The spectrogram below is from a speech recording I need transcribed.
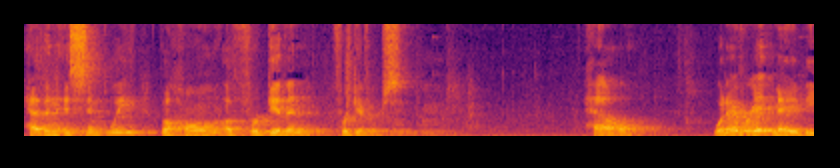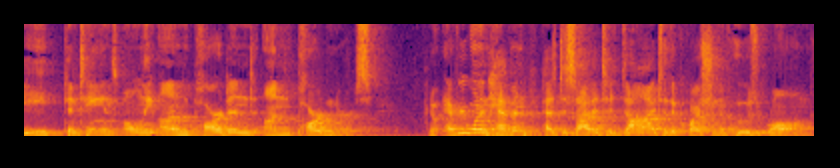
Heaven is simply the home of forgiven forgivers. Hell whatever it may be, contains only unpardoned unpardoners. You know, everyone in heaven has decided to die to the question of who's wrong,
